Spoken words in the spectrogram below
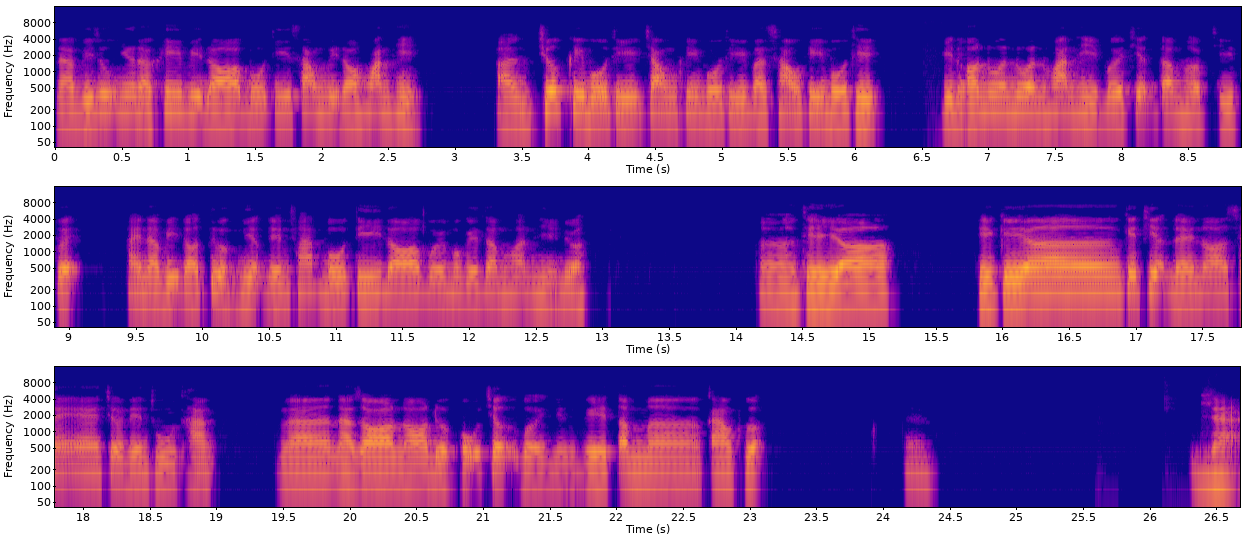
Là ví dụ như là khi vị đó bố thí xong vị đó hoan hỉ. À, trước khi bố thí trong khi bố thí và sau khi bố thí vị đó luôn luôn hoan hỉ với thiện tâm hợp trí tuệ. Hay là vị đó tưởng niệm đến pháp bố thí đó với một cái tâm hoan hỉ nữa. À, thì uh, thì cái uh, cái thiện đấy nó sẽ trở nên thù thắng. Là, là do nó được hỗ trợ bởi những cái tâm uh, cao thượng. Dạ,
